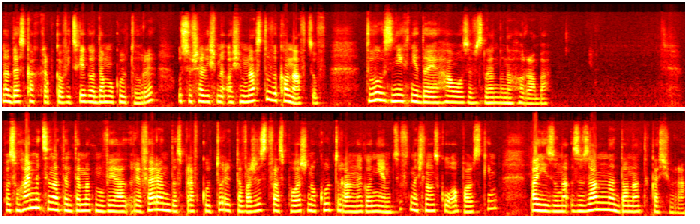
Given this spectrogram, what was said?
na deskach Krapkowickiego Domu Kultury usłyszeliśmy 18 wykonawców. Dwóch z nich nie dojechało ze względu na chorobę. Posłuchajmy, co na ten temat mówiła referent do spraw kultury Towarzystwa Społeczno-Kulturalnego Niemców na Śląsku Opolskim, pani Zuzanna Donat-Kasiura.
